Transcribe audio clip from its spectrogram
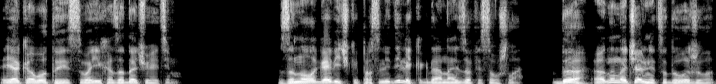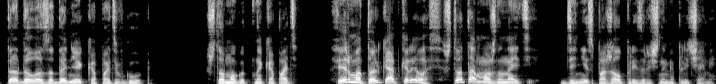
Я кого-то из своих озадачу этим». За налоговичкой проследили, когда она из офиса ушла? Да, она начальница доложила. Та дала задание копать вглубь. Что могут накопать? Фирма только открылась. Что там можно найти? Денис пожал призрачными плечами.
